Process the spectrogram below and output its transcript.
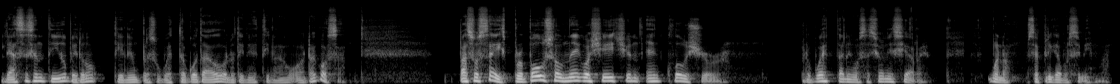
le hace sentido, pero tiene un presupuesto acotado o lo tiene destinado a otra cosa. Paso 6. Proposal, Negotiation and Closure. Propuesta, negociación y cierre. bueno, se explica por sí misma.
